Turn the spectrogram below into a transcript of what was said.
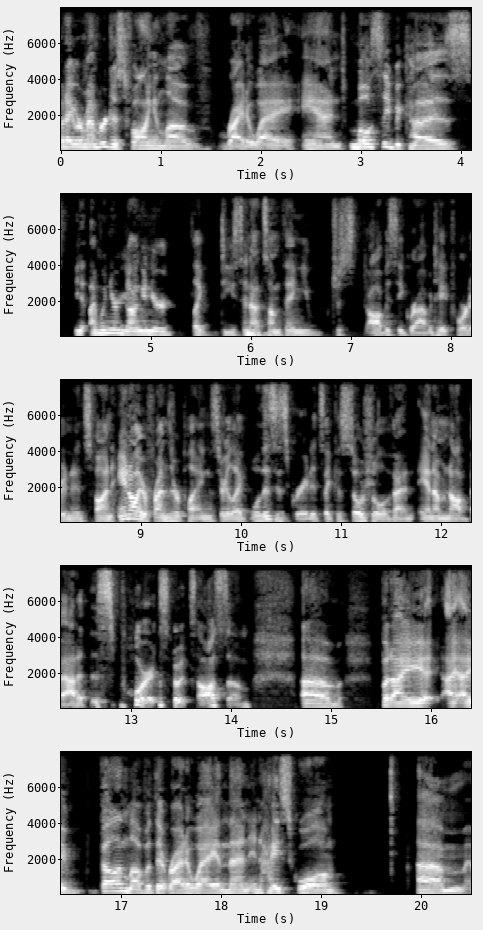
But I remember just falling in love right away, and mostly because when you're young and you're like decent at something, you just obviously gravitate toward it, and it's fun. And all your friends are playing, so you're like, "Well, this is great. It's like a social event, and I'm not bad at this sport, so it's awesome." Um, but I, I I fell in love with it right away, and then in high school, um,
